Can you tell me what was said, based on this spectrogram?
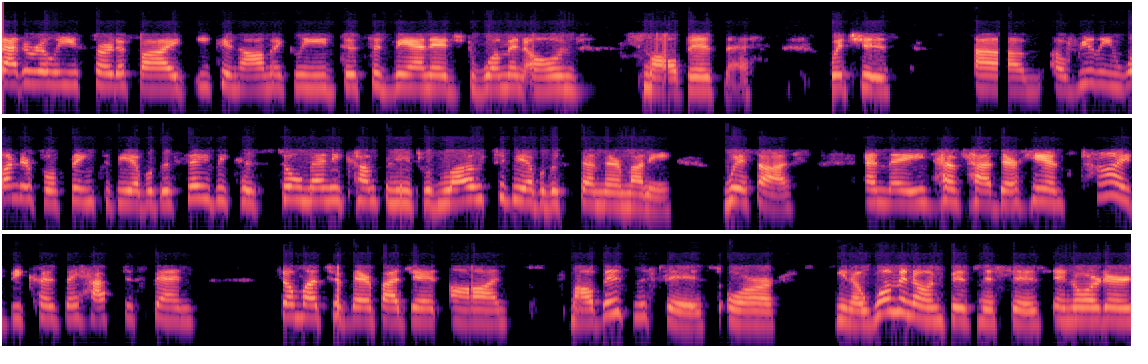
federally certified, economically disadvantaged, woman owned small business, which is um, a really wonderful thing to be able to say because so many companies would love to be able to spend their money with us and they have had their hands tied because they have to spend so much of their budget on small businesses or you know woman owned businesses in order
